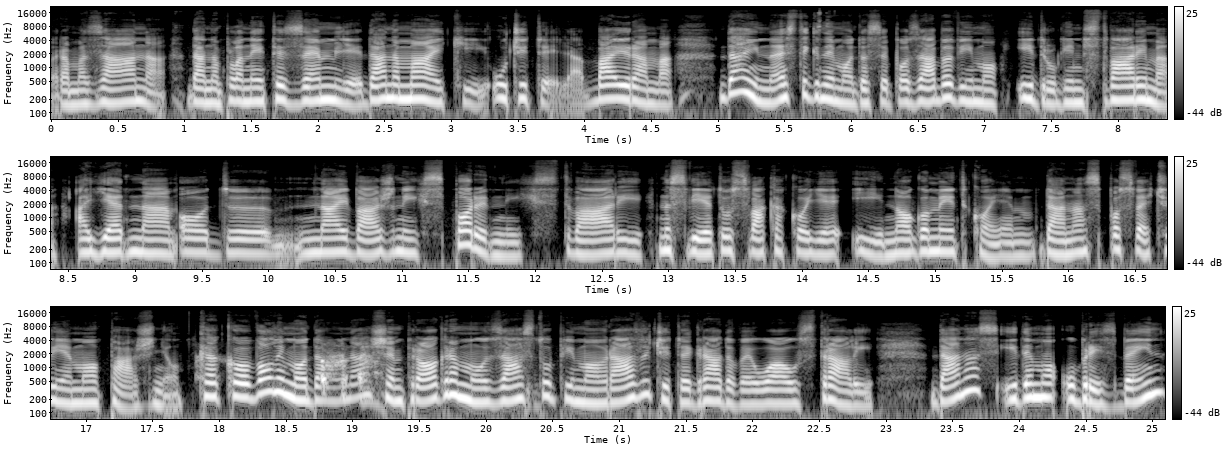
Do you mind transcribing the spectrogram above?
Ramazana, Dana planete Zemlje, Dana majki, učitelja, Bajrama, da i ne stignemo da se pozabavimo i drugim stvarima, a jedna od e, najvažnijih sporednih stvari na svijetu svakako je i nogomet kojem danas posvećujemo pažnju. Kako volimo da našem programu zastupimo različite gradove u Australiji. Danas idemo u Brisbane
